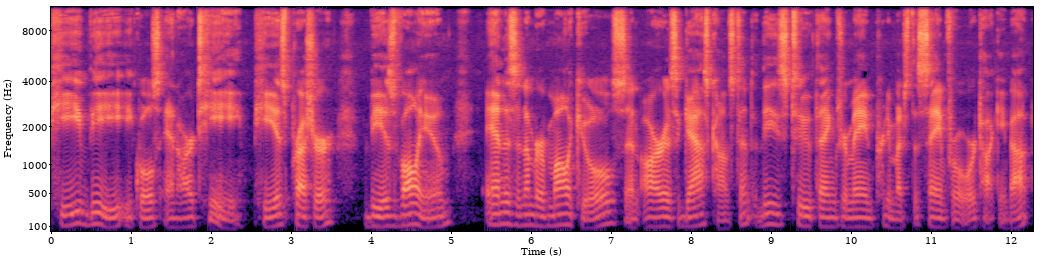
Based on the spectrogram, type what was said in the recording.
PV equals nRT. P is pressure, V is volume, N is the number of molecules, and R is a gas constant. These two things remain pretty much the same for what we're talking about.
